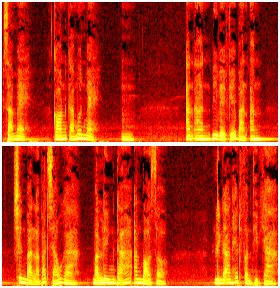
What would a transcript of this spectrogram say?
Dạ mẹ. Con cảm ơn mẹ. Ừ An An đi về phía bàn ăn. Trên bàn là bát cháo gà Mà Linh đã ăn bỏ dở. Linh đã ăn hết phần thịt gà.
